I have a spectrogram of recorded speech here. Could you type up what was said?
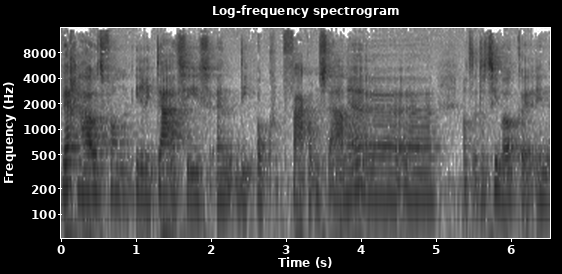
weghoudt van irritaties en die ook vaker ontstaan. Hè? Uh, want dat zien we ook in,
